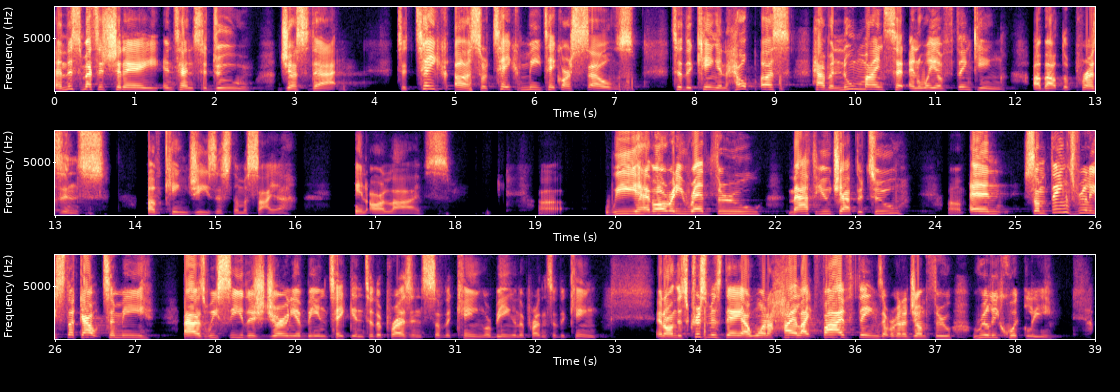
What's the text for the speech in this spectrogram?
And this message today intends to do just that to take us or take me, take ourselves to the king and help us have a new mindset and way of thinking about the presence of King Jesus, the Messiah, in our lives. Uh, we have already read through Matthew chapter 2, um, and some things really stuck out to me as we see this journey of being taken to the presence of the King or being in the presence of the King. And on this Christmas day, I want to highlight five things that we're going to jump through really quickly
